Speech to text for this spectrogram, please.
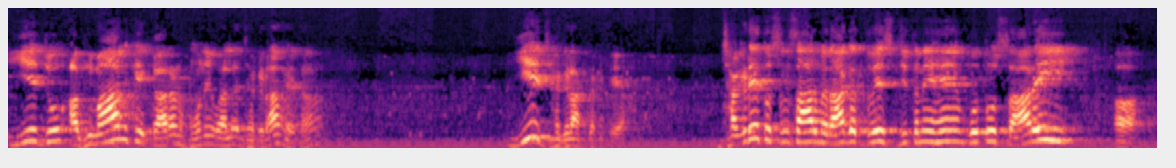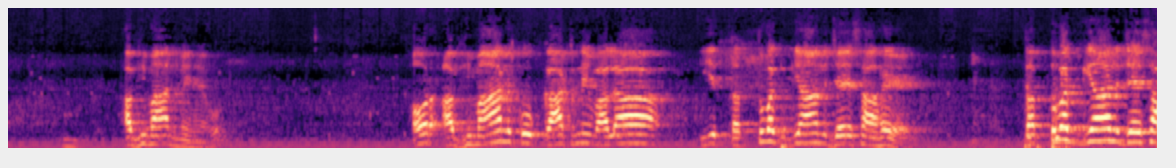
ये जो अभिमान के कारण होने वाला झगड़ा है ना ये झगड़ा कर गया। झगड़े तो संसार में राग द्वेष जितने हैं वो तो सारे ही आ, अभिमान में है वो। और अभिमान को काटने वाला ये तत्व ज्ञान जैसा है तत्व ज्ञान जैसा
